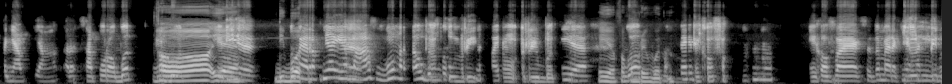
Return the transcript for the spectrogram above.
penyap yang sapu robot di Oh iya, iya itu dibuat. mereknya ya Iya. maaf gue nggak tahu bentuk vakum ri- ro- ribet iya. Iya, gue vakum ribut. ecovac Ecovax itu mereknya kan Yunbin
